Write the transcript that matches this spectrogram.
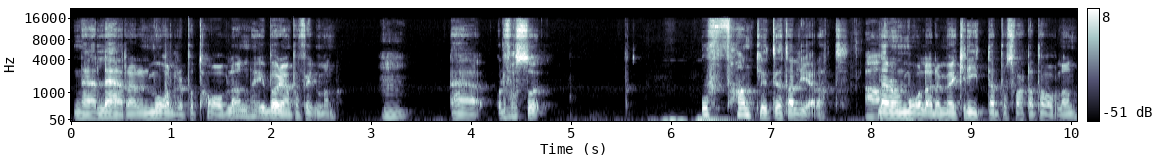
när läraren målade på tavlan i början på filmen. Mm. Eh, och det var så ofantligt detaljerat. Ja. När hon målade med krita på svarta tavlan.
